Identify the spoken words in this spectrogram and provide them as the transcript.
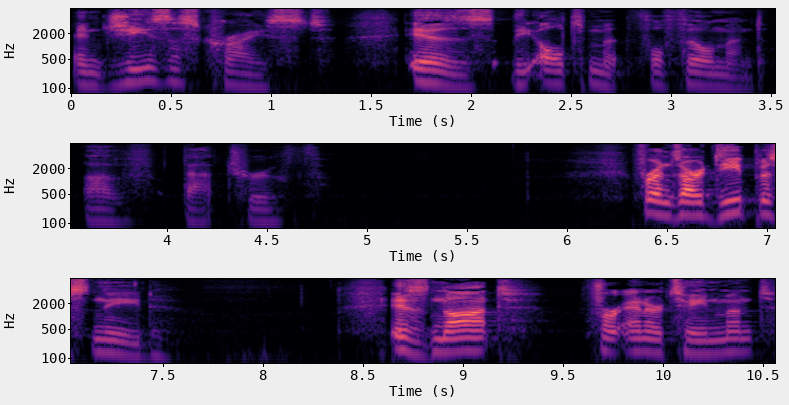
And Jesus Christ is the ultimate fulfillment of that truth. Friends, our deepest need is not for entertainment.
